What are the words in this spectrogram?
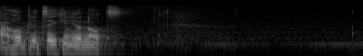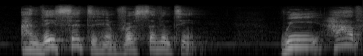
I hope you're taking your notes. And they said to him, verse 17, We have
